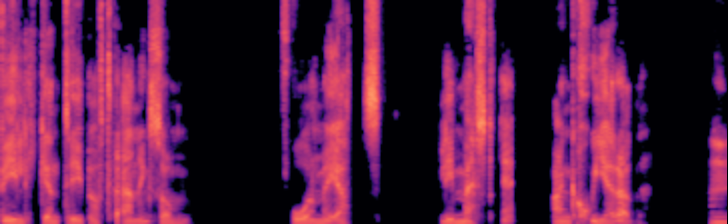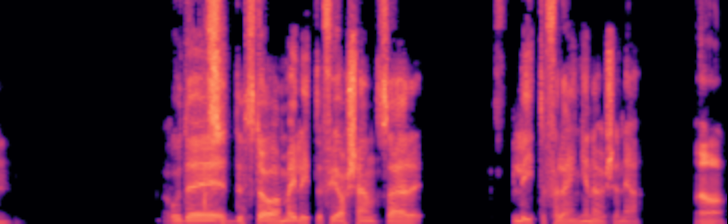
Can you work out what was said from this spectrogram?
vilken typ av träning som får mig att bli mest e- engagerad. Mm. Och det, Alltså- det stör mig lite, för jag känt så här lite för länge nu känner jag. Ja.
